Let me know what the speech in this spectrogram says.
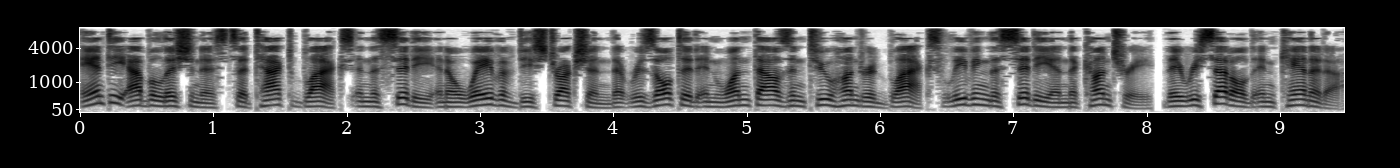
Anti-abolitionists attacked blacks in the city in a wave of destruction that resulted in 1,200 blacks leaving the city and the country, they resettled in Canada.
